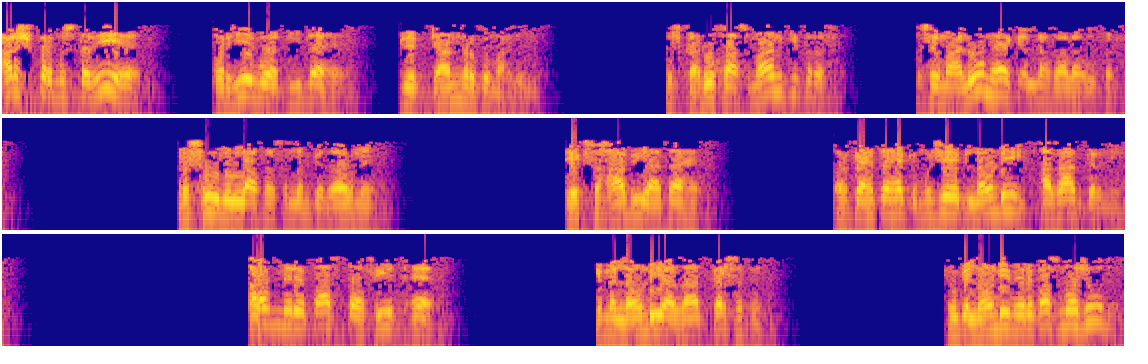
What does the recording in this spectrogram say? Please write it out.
عرش پر مستوی ہے، اور یہ وہ عقیدہ ہے جو ایک جانور کو معلوم ہے اس کا رخ آسمان کی طرف ہے۔ اسے معلوم ہے کہ اللہ تعالیٰ اوپر ہے۔ رسول اللہ صلی اللہ علیہ وسلم کے دور میں ایک صحابی آتا ہے اور کہتا ہے کہ مجھے ایک لونڈی آزاد کرنی ہے۔ ارب میرے پاس توفیق ہے کہ میں لونڈی آزاد کر سکوں۔ کیونکہ لونڈی میرے پاس موجود ہے۔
